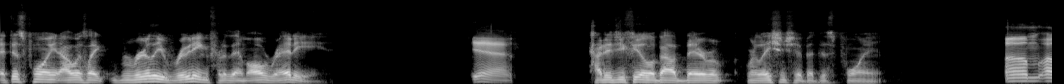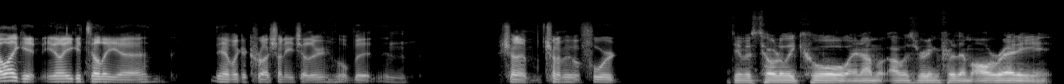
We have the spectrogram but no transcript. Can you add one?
at this point, I was like really rooting for them already. yeah. How did you feel about their relationship at this point? Um, I like it. You know, you can tell they uh they have like a crush on each other a little bit, and trying to trying to move it forward. It was totally cool, and I'm I was rooting for them already.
